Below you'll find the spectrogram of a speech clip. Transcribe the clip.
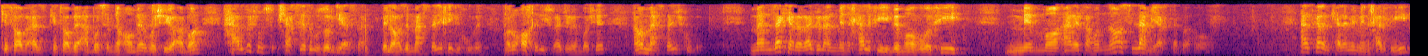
کتاب از کتاب عباس ابن عامر باشه یا ابان هر دوشون شخصیت بزرگی هستن. به لحاظ مستری خیلی خوبه. حالا آخریش رجلن باشه اما مستریش خوبه. من ذکر رجلا من خلفی به ما هو فیه مما عرفه الناس لم یختبه از کلم کلمه من خلفی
